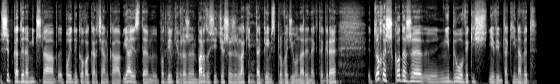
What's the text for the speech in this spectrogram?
Y, Szybka, dynamiczna, pojedynkowa karcianka. Ja jestem pod wielkim wrażeniem. Bardzo się cieszę, że Lucky Duck Games prowadziło na rynek tę grę. Trochę szkoda, że y, nie było w jakiejś, nie wiem, takiej nawet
